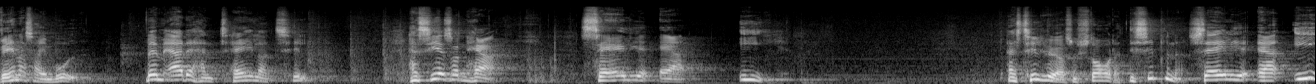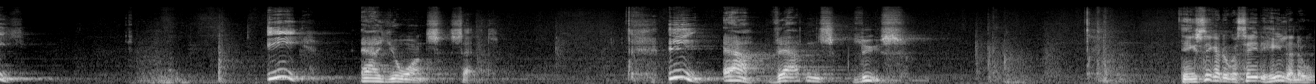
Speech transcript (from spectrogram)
vender sig imod? Hvem er det, han taler til? Han siger sådan her, salige er i. Hans tilhører, som står der, disciplene, salige er i. I er jordens salt. I er verdens lys. Det er ikke sikkert, at du kan se det hele nu.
